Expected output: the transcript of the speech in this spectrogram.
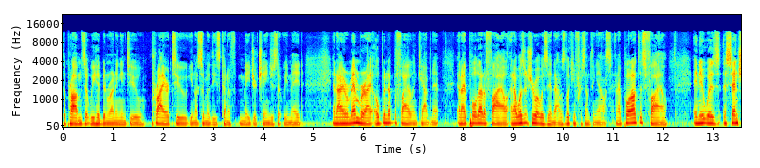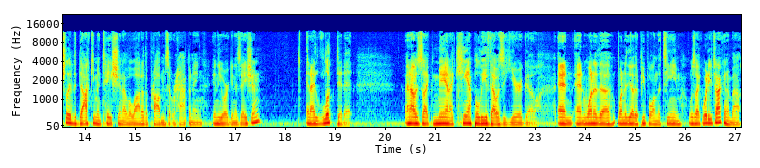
the problems that we had been running into prior to you know some of these kind of major changes that we made. And i remember i opened up a filing cabinet and i pulled out a file and i wasn't sure what was in it. I was looking for something else. And i pulled out this file and it was essentially the documentation of a lot of the problems that were happening in the organization. And i looked at it and i was like man i can't believe that was a year ago. And and one of the one of the other people on the team was like what are you talking about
